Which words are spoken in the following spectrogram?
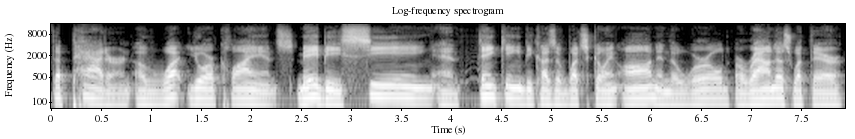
the pattern of what your clients may be seeing and thinking because of what's going on in the world around us, what they're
